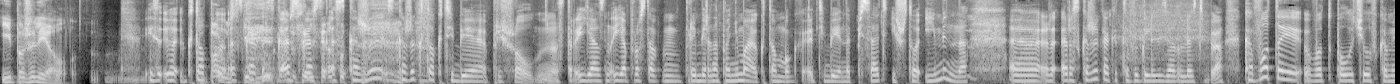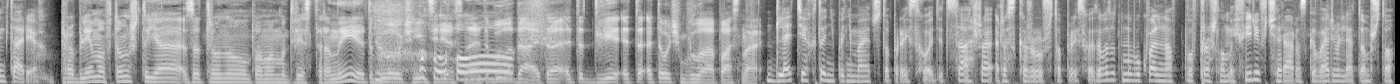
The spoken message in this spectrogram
и пожалел. И, э, кто, скажи, скажи, скажи, скажи, кто к тебе пришел. Я, я просто примерно понимаю, кто мог тебе написать и что именно. Э, расскажи, как это выглядело для тебя. Кого ты вот получил в комментариях? Проблема в том, что я затронул, по-моему, две стороны, и это было очень интересно интересно. Это было, да, это, это, две, это, это очень было опасно. Для тех, кто не понимает, что происходит, Саша, расскажу, что происходит. Вот мы буквально в, в прошлом эфире вчера разговаривали о том, что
